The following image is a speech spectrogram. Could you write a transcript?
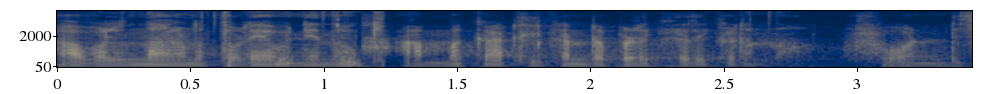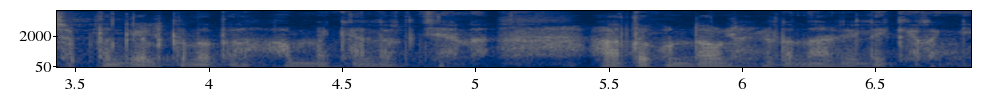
അവൾ നാണത്തോടെ അവനെ നോക്കി. അമ്മ കാട്ടിൽ കണ്ടപ്പോഴേ കയറി കിടന്നു. ഫോണിന്റെ ശബ്ദം കേൾക്കുന്നത് അമ്മയ്ക്ക് അലർജിയാണ്. അതുകൊണ്ട് അവൾ ഇടനാഴിയിലേക്ക് ഇറങ്ങി.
